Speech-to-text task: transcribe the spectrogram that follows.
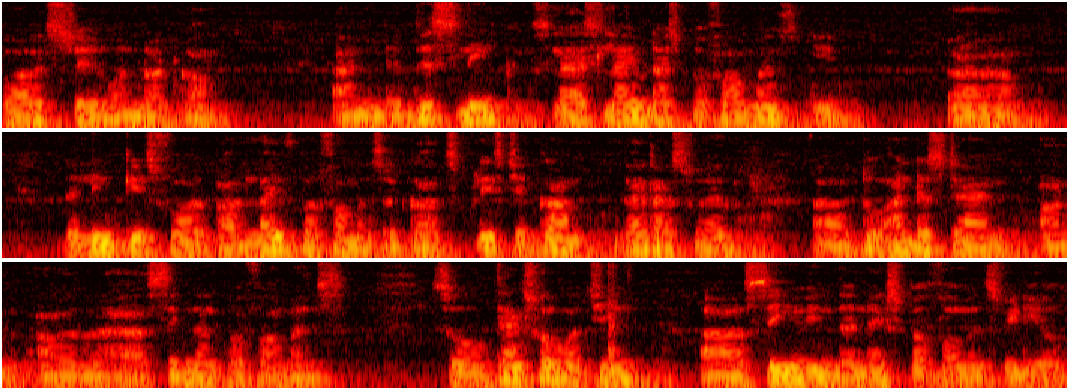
forextrade1.com and this link slash live dash performance it uh, the link is for our live performance records. Please check on that as well uh, to understand on our uh, signal performance so thanks for watching. Uh, see you in the next performance video.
